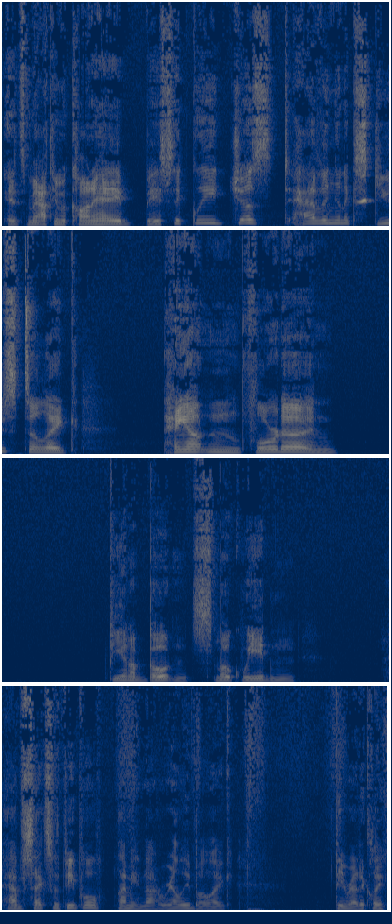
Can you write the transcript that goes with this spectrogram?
it's Matthew McConaughey basically just having an excuse to like hang out in Florida and be on a boat and smoke weed and have sex with people. I mean, not really, but like theoretically.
